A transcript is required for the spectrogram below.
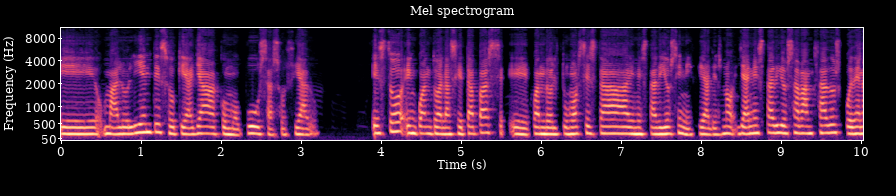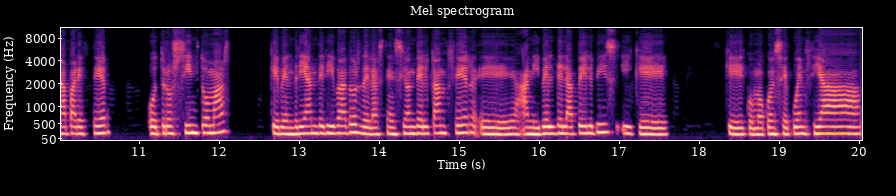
eh, malolientes o que haya como pus asociado. Esto en cuanto a las etapas eh, cuando el tumor se está en estadios iniciales. ¿no? Ya en estadios avanzados pueden aparecer otros síntomas que vendrían derivados de la extensión del cáncer eh, a nivel de la pelvis y que, que como consecuencia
